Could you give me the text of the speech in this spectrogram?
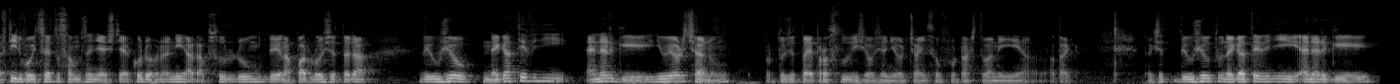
v té dvojce je to samozřejmě ještě jako dohnaný ad absurdum, kdy napadlo, že teda využijou negativní energii New Yorkčanů, protože to je proslulý, že, New Yorkčani jsou furt naštvaný a, a tak. Takže využijou tu negativní energii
